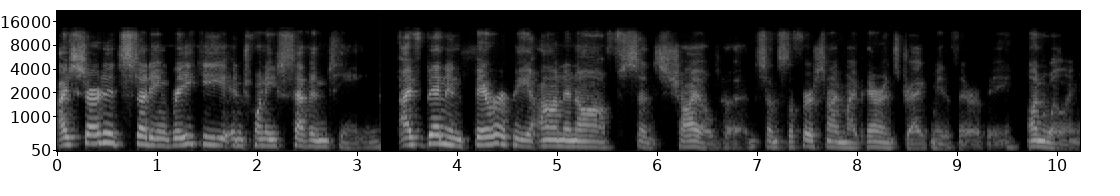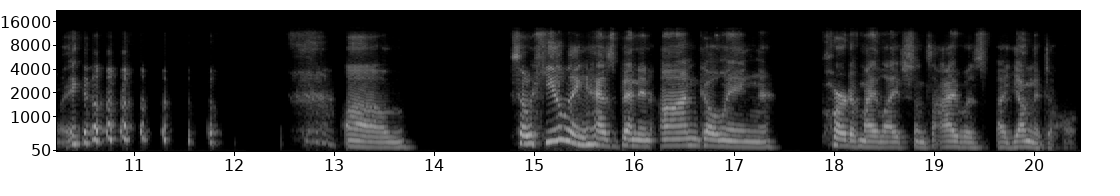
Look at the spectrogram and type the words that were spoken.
i started studying reiki in 2017 I've been in therapy on and off since childhood, since the first time my parents dragged me to therapy unwillingly. um, so healing has been an ongoing part of my life since I was a young adult.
